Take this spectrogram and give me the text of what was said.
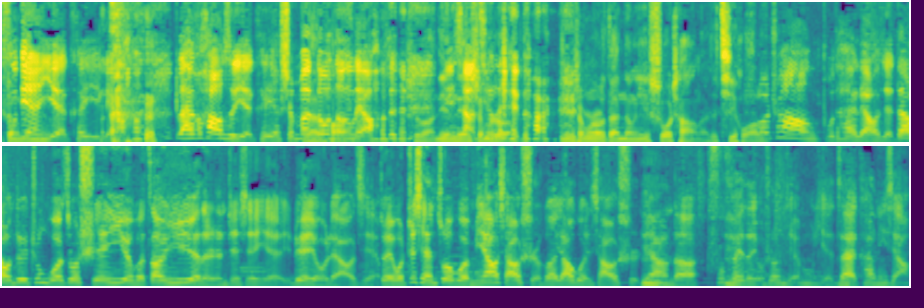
书店也可以聊，live house 也可以，什么都能聊。对，是吧？您您想听什么时候？哪段儿？您什么时候再弄一说唱的就齐活了说？唱不太了解，但我对中国做实验音乐和噪音音乐的人这些也略有了解。对我之前做过民谣小史和摇滚小史这样的付费的有声节目，也在看理想。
